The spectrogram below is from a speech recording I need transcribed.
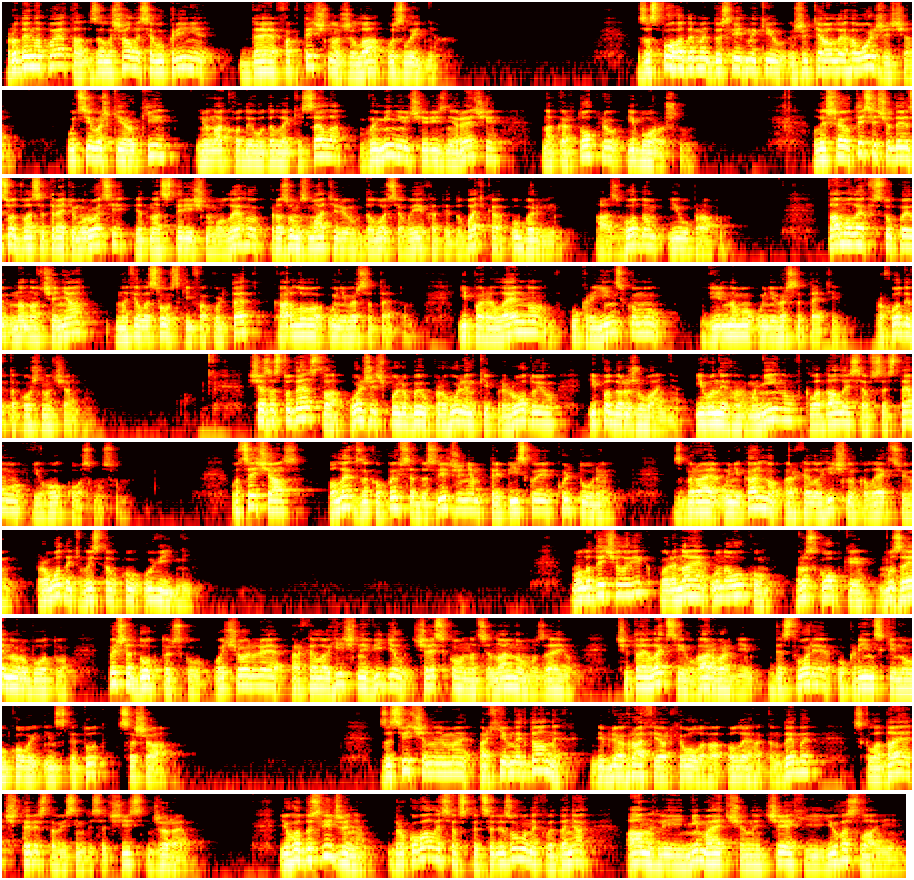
Родина поета залишалася в Україні, де фактично жила у злиднях. За спогадами дослідників життя Олега Ольжича, у ці важкі роки юнак ходив у далекі села, вимінюючи різні речі на картоплю і борошно. Лише у 1923 році 15-річному Олегу разом з матір'ю вдалося виїхати до батька у Берлін, а згодом і у Прагу. Там Олег вступив на навчання на філософський факультет Карлова університету і паралельно в Українському вільному університеті проходив також навчання. Ще за студентства Ольжич полюбив прогулянки природою і подорожування, і вони гармонійно вкладалися в систему його космосу. У цей час Олег захопився дослідженням трипійської культури, збирає унікальну археологічну колекцію, проводить виставку у Відні. Молодий чоловік поринає у науку, розкопки, музейну роботу, пише докторську, очолює археологічний відділ Чеського національного музею, читає лекції в Гарварді, де створює Український науковий інститут США. За свідченнями архівних даних, бібліографія археолога Олега Кандиби складає 486 джерел. Його дослідження друкувалися в спеціалізованих виданнях Англії, Німеччини, Чехії, Югославії.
